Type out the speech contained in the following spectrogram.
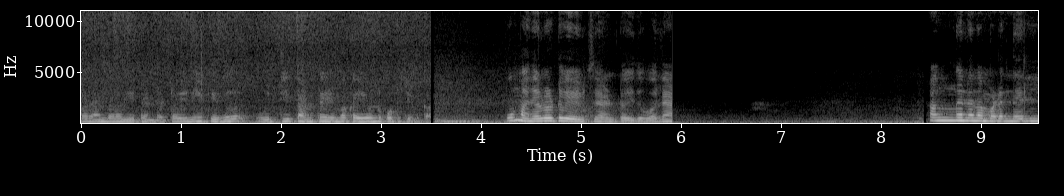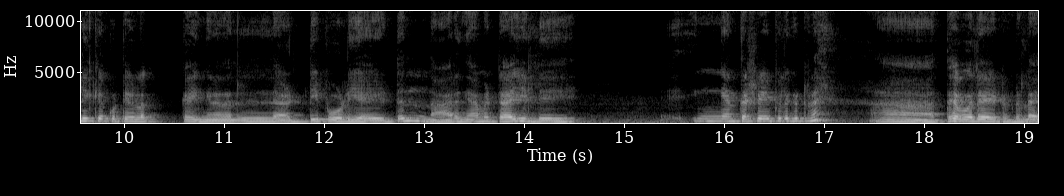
വരാൻ തുടങ്ങിയിട്ടുണ്ട് കേട്ടോ. ഇനിയിപ്പോൾ ഇത് ഊറ്റി തണുത്ത് കഴിയുമ്പോൾ കൈ കൊണ്ട് പൊട്ടിച്ചെടുക്കാം. ഉപ്പും മഞ്ഞളോട്ട് വേവിച്ചതാണ് കേട്ടോ ഇതുപോലെ. അങ്ങനെ നമ്മുടെ നെല്ലിക്ക കുട്ടികളൊക്കെ ഇങ്ങനെ നല്ല അടിപൊളിയായിട്ട് നാരങ്ങാ മിഠായി ഇല്ലേ? ഇങ്ങനത്തെ ഷേപ്പിൽ കിട്ടണേ? അതേപോലെ ആയിട്ടുണ്ടല്ലേ?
